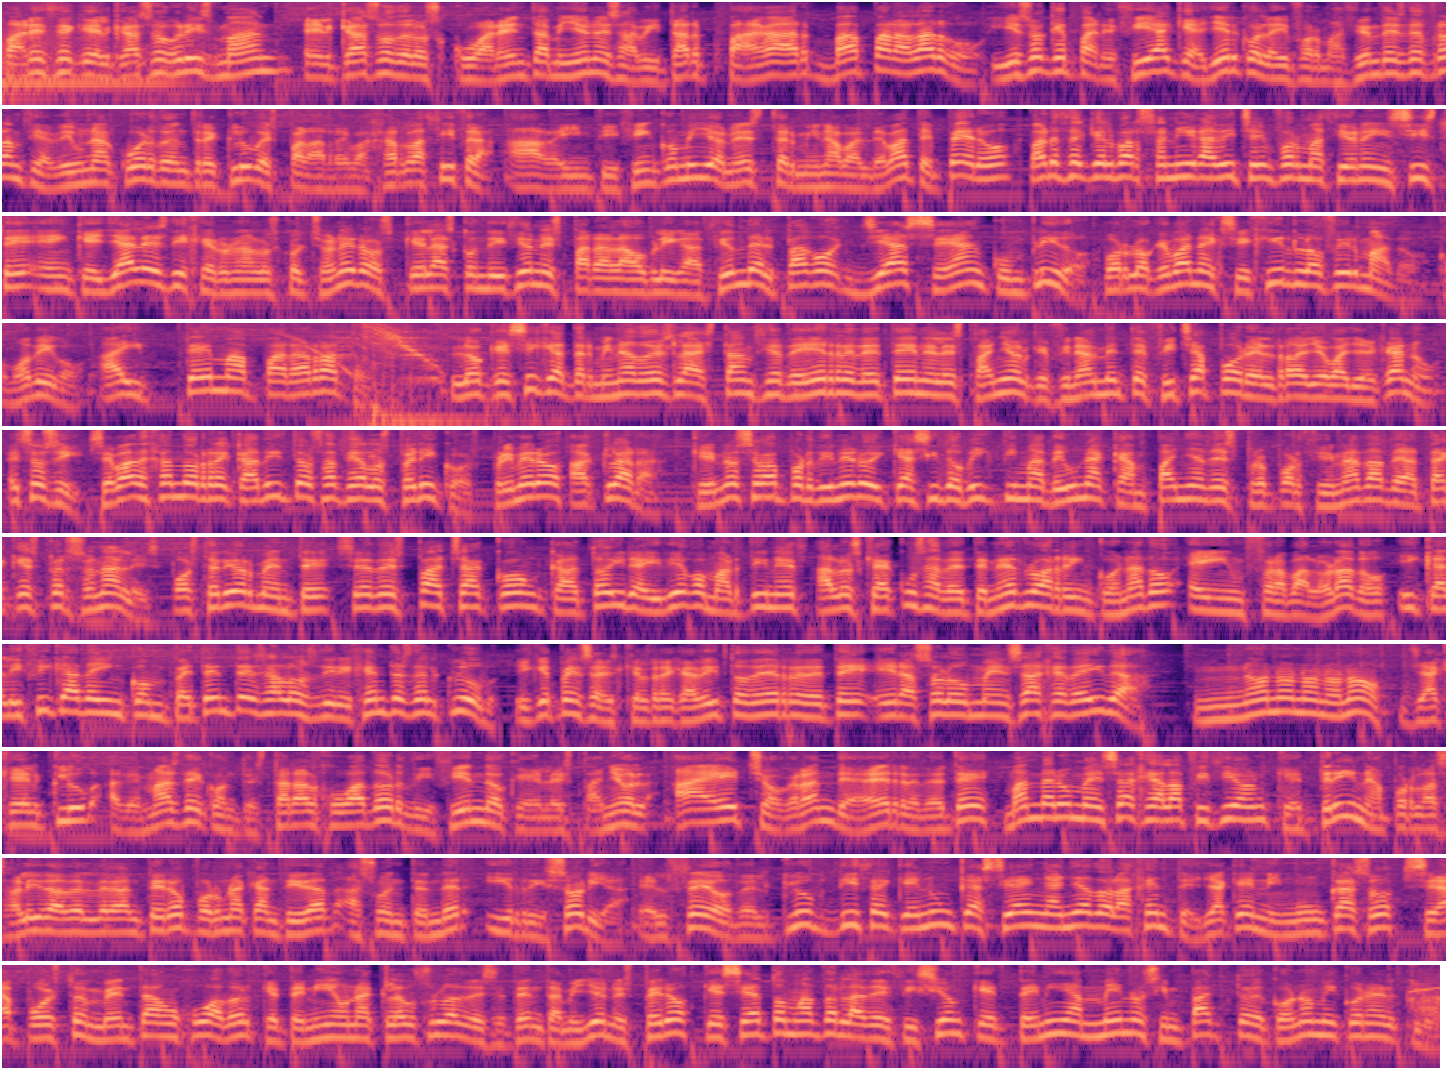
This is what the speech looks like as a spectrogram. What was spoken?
Parece que el caso Griezmann, el caso de los 40 millones a evitar pagar, va para largo. Y eso que parecía que ayer con la información desde Francia de un acuerdo entre clubes para rebajar la cifra a 25 millones terminaba el debate. Pero parece que el Barça niega dicha información e insiste en que ya les dijeron a los colchoneros que las condiciones para la obligación del pago ya se han cumplido, por lo que van a exigir lo firmado. Como digo, hay tema para rato. Lo que sí que ha terminado es la estancia de RDT en el español, que finalmente ficha por el Rayo Vallecano. Eso sí, se va dejando recaditos hacia los pericos. Primero, aclara que no se va por dinero y que ha sido víctima de una campaña desproporcionada de ataques personales. Posteriormente, se despacha con Catoira y Diego Martínez, a los que acusa de tenerlo arrinconado e infravalorado y califica de incompetentes a los dirigentes del club. ¿Y qué pensáis? ¿Que el recadito de RDT era solo un mensaje de ida? No, no, no, no, no, ya que el club, además de contestar al jugador diciendo que el español ha hecho grande a RDT, mandan un mensaje a la afición que trina por la salida del delantero por una cantidad a su entender irrisoria. El CEO del club dice que nunca se ha engañado a la gente, ya que en ningún caso se ha puesto en venta a un jugador que tenía una cláusula de 70 millones, pero que se ha tomado la decisión que tenía menos impacto económico en el club.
